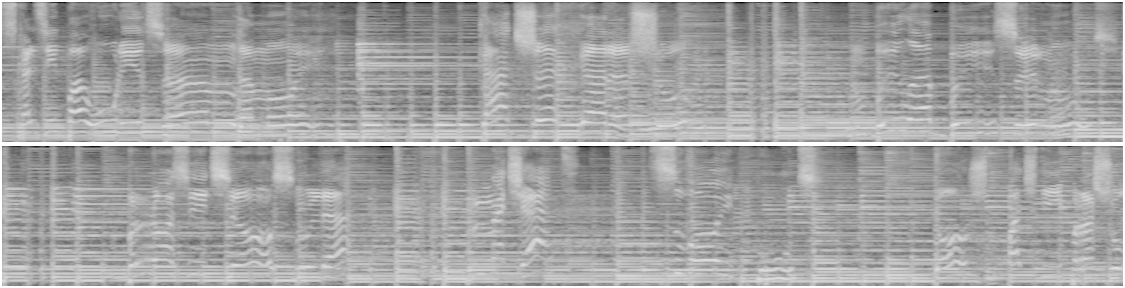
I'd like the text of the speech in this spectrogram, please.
Скользит по улицам домой. Как же хорошо Было бы свернуть Бросить все с нуля Начать свой путь почти прошел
